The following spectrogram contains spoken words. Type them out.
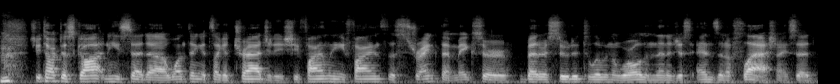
she talked to Scott, and he said uh, one thing: it's like a tragedy. She finally finds the strength that makes her better suited to live in the world, and then it just ends in a flash. And I said.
